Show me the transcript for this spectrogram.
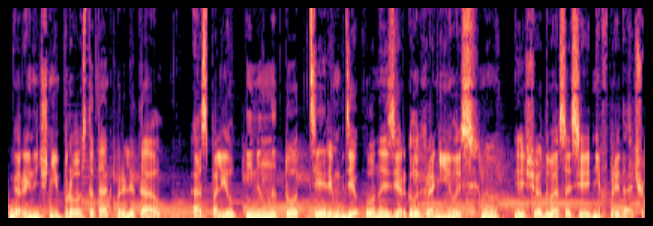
Горыныч не просто так прилетал а спалил именно тот терем, где он и зеркало хранилось, ну, еще два соседних в придачу.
